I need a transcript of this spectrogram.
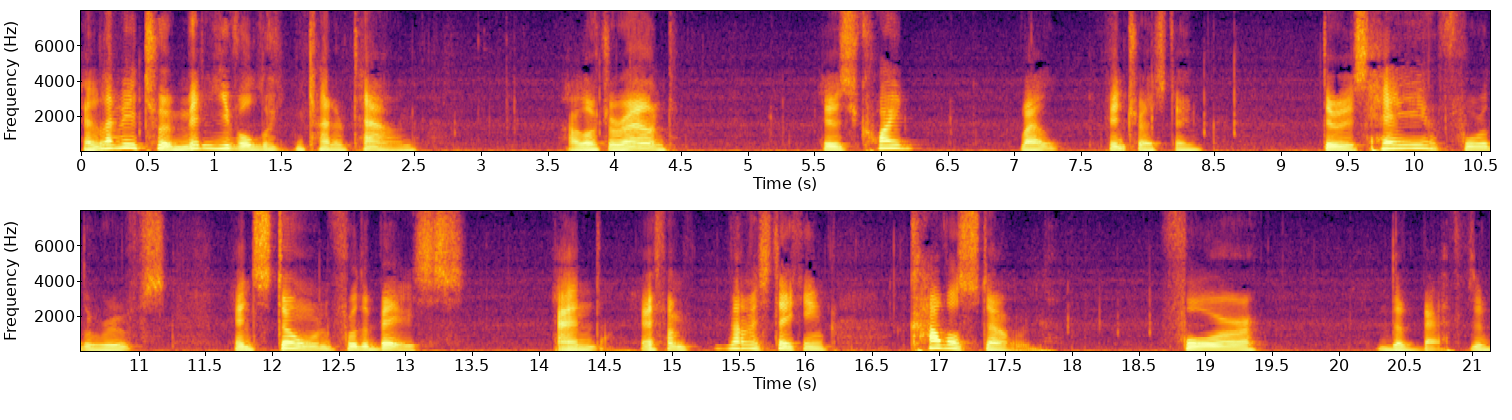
and led me to a medieval looking kind of town. I looked around. It was quite, well, interesting. There is hay for the roofs and stone for the base, and if I'm not mistaken, cobblestone for the the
